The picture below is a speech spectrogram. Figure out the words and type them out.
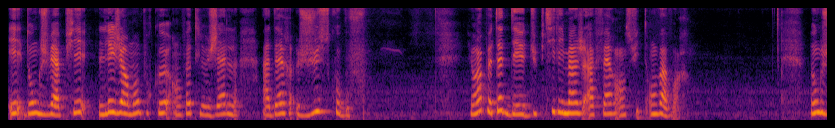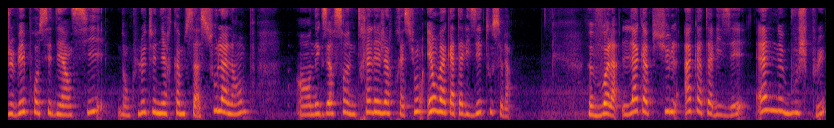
Et donc je vais appuyer légèrement pour que en fait le gel adhère jusqu'au bout. Il y aura peut-être du petit limage à faire ensuite, on va voir. Donc je vais procéder ainsi, donc le tenir comme ça sous la lampe en exerçant une très légère pression et on va catalyser tout cela. Voilà, la capsule a catalysé, elle ne bouge plus.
